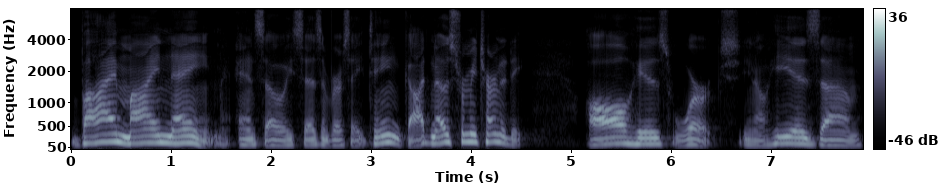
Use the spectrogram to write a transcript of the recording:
by my name. And so he says in verse 18, God knows from eternity all his works. You know, he is. Um,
